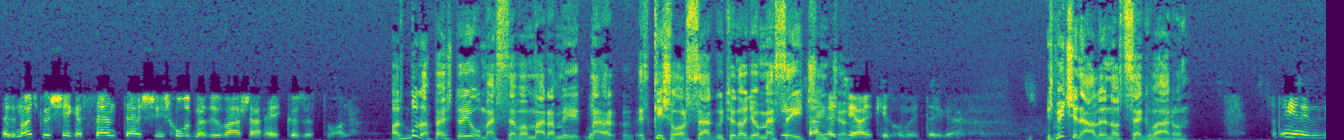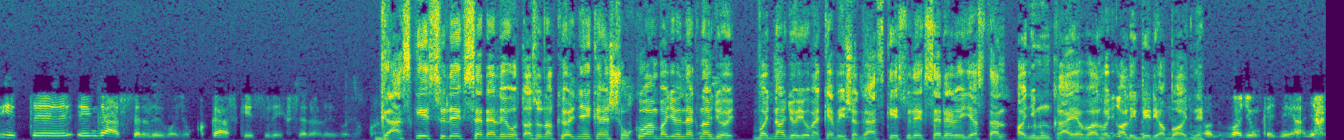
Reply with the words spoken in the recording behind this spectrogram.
ez a nagyközsége Szentes és Hódmező vásárhely között van. Az Budapestől jó messze van már, ami már egy kis ország, úgyhogy nagyon messze így sincsen. Egy néhány kilométer, igen. És mit csinál ön ott Szegváron? Hát én itt én gázszerelő vagyok, gázkészülékszerelő vagyok. Gázkészülékszerelő ott azon a környéken sok van, vagy önnek nagyon, vagy nagyon jó, mert kevés a gázkészülékszerelő, így aztán annyi munkája van, hogy alig bírja hagyni. Vagyunk egy néhányan.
